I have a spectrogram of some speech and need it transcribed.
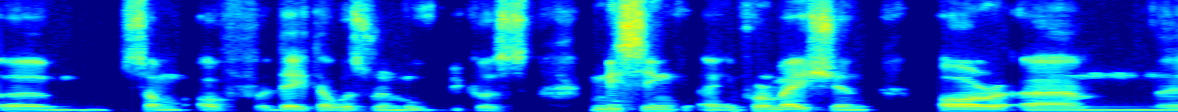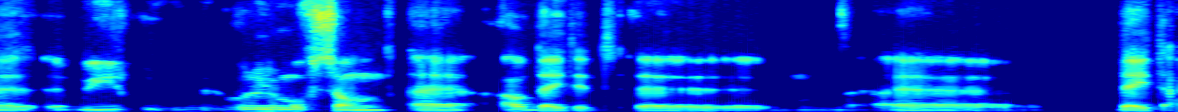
um, some of data was removed because missing uh, information or um, uh, we, remove some outdated data.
